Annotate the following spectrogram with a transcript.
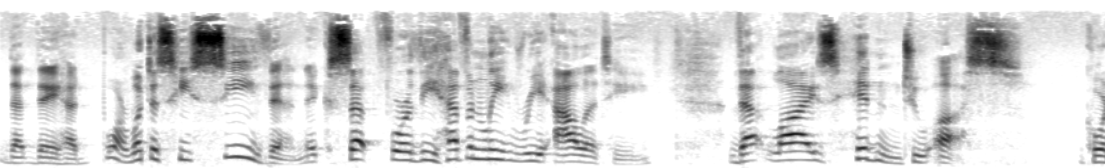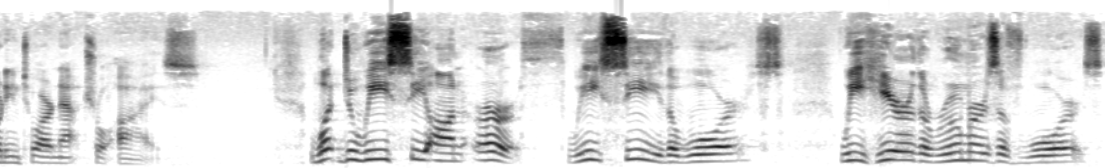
that they had borne. What does he see then, except for the heavenly reality that lies hidden to us according to our natural eyes? What do we see on earth? We see the wars. We hear the rumors of wars.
